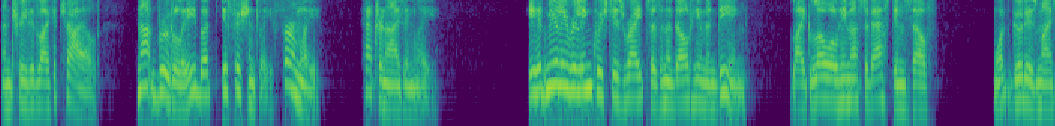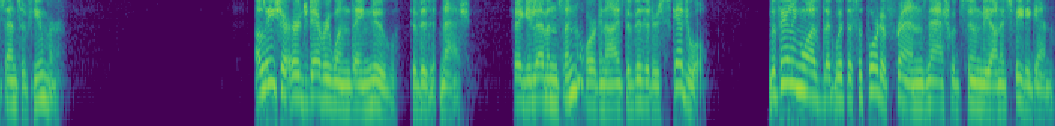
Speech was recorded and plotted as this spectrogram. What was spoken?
and treated like a child, not brutally, but efficiently, firmly, patronizingly. He had merely relinquished his rights as an adult human being. Like Lowell, he must have asked himself, what good is my sense of humor? Alicia urged everyone they knew to visit Nash. Fagi Levinson organized a visitor's schedule. The feeling was that with the support of friends, Nash would soon be on his feet again.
